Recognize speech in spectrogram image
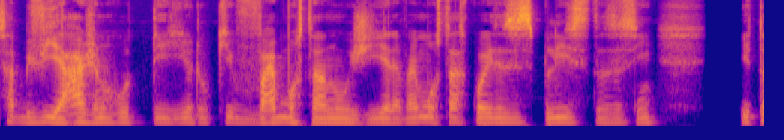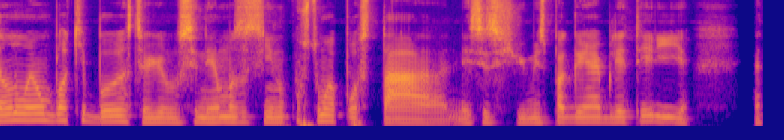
sabe, viaja no roteiro, que vai mostrar nojeira, vai mostrar coisas explícitas, assim. Então não é um blockbuster. Os cinemas, assim, não costumam apostar nesses filmes para ganhar bilheteria. É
